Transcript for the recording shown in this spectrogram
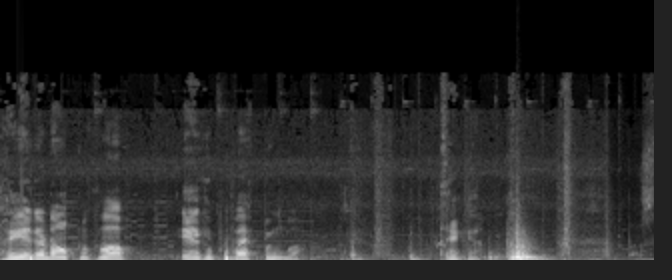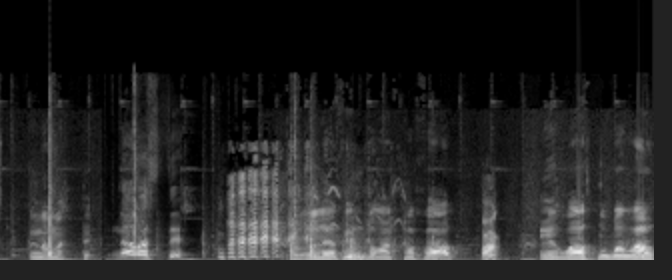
ठीक है डॉक्टर साहब? एक ही पैक पीऊँगा। ठीक है। नमस्ते। नमस्ते। लेकिन डॉक्टर साहब एक बात तो बताओ।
